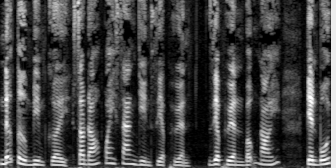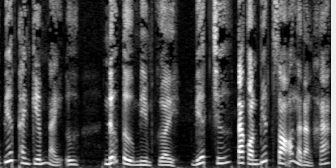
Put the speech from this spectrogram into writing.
Nữ tử mỉm cười, sau đó quay sang nhìn Diệp Huyền. Diệp Huyền bỗng nói, tiền bối biết thanh kiếm này ư. Nữ tử mỉm cười, biết chứ, ta còn biết rõ là đằng khác.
